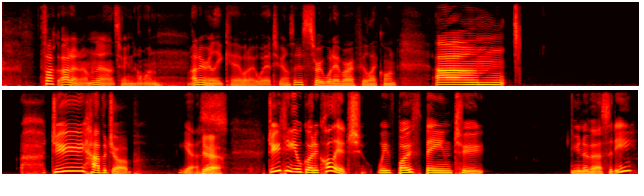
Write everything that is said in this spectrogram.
Fuck, I don't know. I'm not answering that one. I don't really care what I wear. To be honest, I just throw whatever I feel like on. Um, do you have a job? Yes. Yeah. Do you think you'll go to college? We've both been to university.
